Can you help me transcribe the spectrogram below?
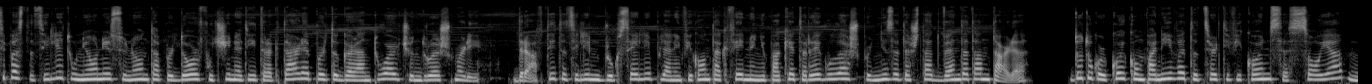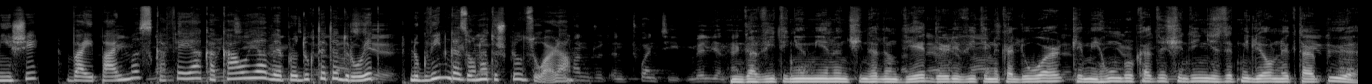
sipas të cilit Unioni synon ta përdorë fuqinë e tij tregtare për të garantuar qëndrueshmëri. Drafti, të cilin Brukseli planifikon ta kthejë në një paketë rregullash për njëzet e shtatë vendet anëtare, do t'u kërkojë kompanive të certifikojnë se soja, mishi, vaji i palmës, kafeja, kakaoja dhe produktet e drurit nuk vijnë nga zona të shpyllëzuara. Nga viti një mijë e nëntëqind e nëntëdhjetë deri vitin e kaluar, kemi humbur katërqind e njëzet milionë hektarë pyje.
